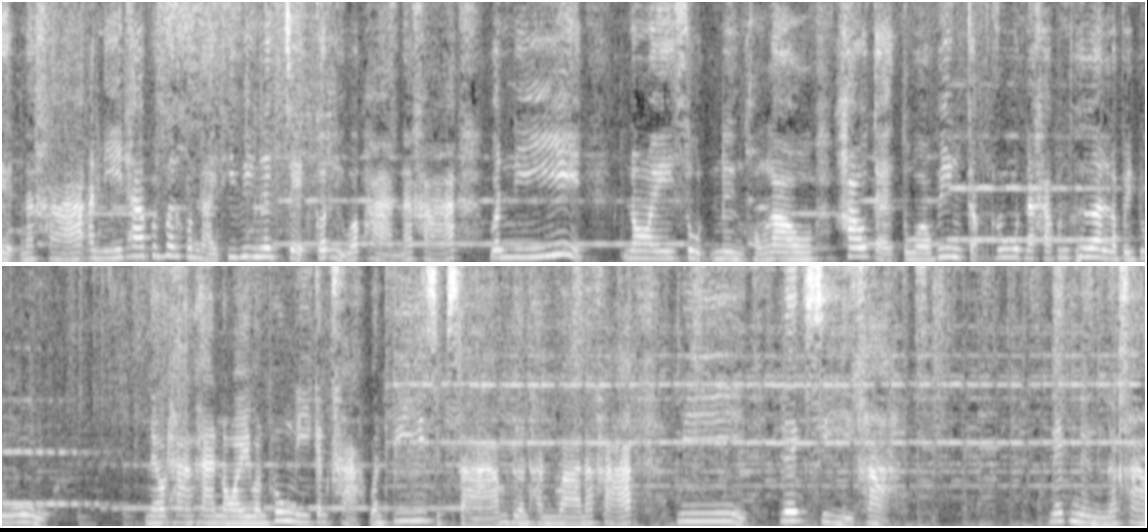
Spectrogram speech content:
7 นะคะ อันนี้ถ้าเพื่อนๆคนไหนที่วิ่งเลข 7 ก็ถือว่าผ่านนะคะ วันนี้นอยสูตรหนึ่งของเราเข้าแต่ตัววิ่งกับรูดนะคะ เพื่อนๆเราไปดู แนวทางฮานอยวันพรุ่งนี้กันค่ะ วันที่23เดือนธันวานะคะ มีเลข 4 ค่ะ เลข 1 นะคะ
